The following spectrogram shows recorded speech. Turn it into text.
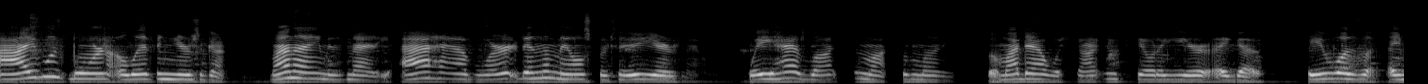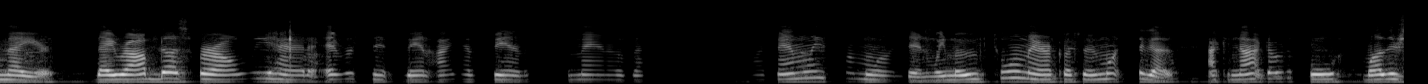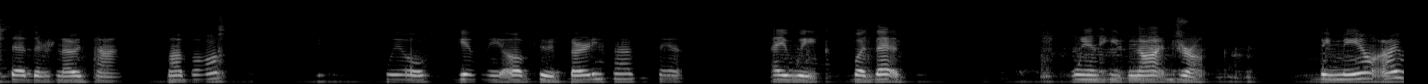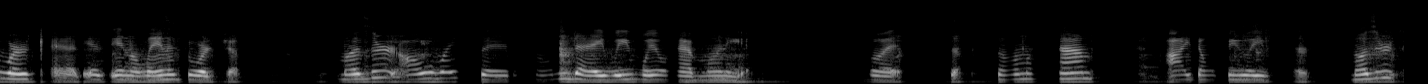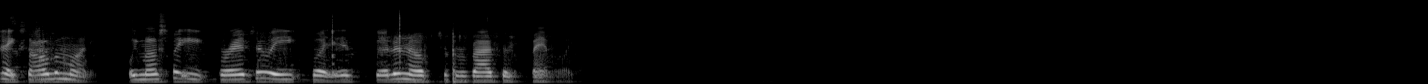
I was born 11 years ago. My name is Maddie. I have worked in the mills for two years now. We had lots and lots of money, but my dad was shot and killed a year ago. He was a mayor. They robbed us for all we had. Ever since then, I have been the man of the house. My family's from London. We moved to America two months ago. I cannot go to school. Mother said there's no time. My boss will give me up to 35 cents a week, but that's when he's not drunk. The mill I work at is in Atlanta, Georgia. Mother always said someday we will have money, but sometimes I don't believe her. Mother takes all the money. We mostly eat bread to eat, but it's good enough to provide for the family.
